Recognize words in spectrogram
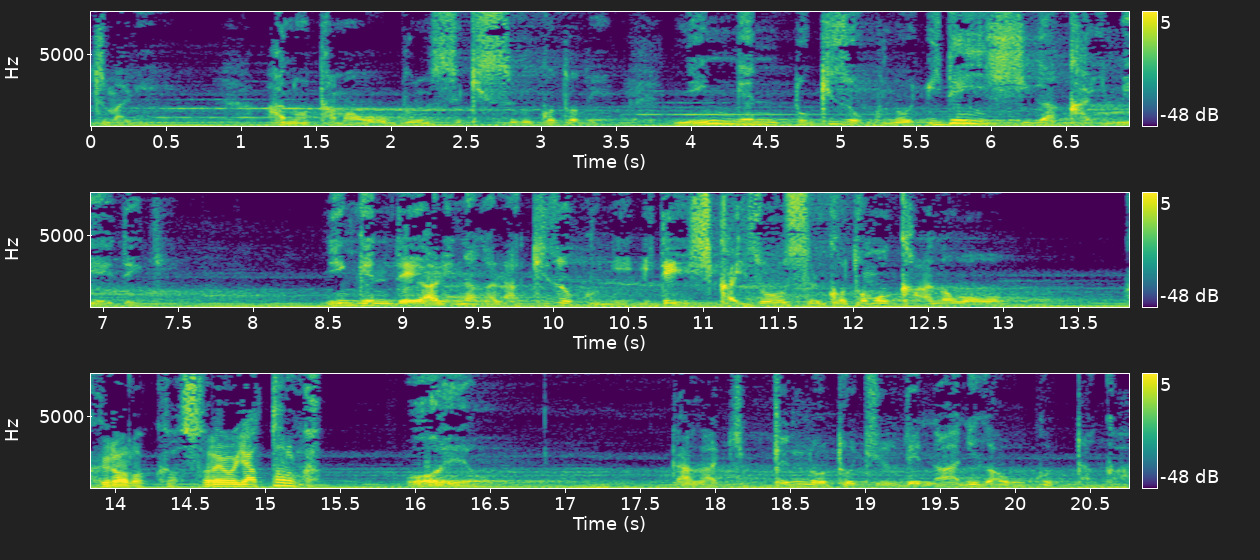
つまりあの玉を分析することで人間と貴族の遺伝子が解明でき人間でありながら貴族に遺伝子改造することも可能。クロロックはそれをやったのか？おいよ。だが実験の途中で何が起こったか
